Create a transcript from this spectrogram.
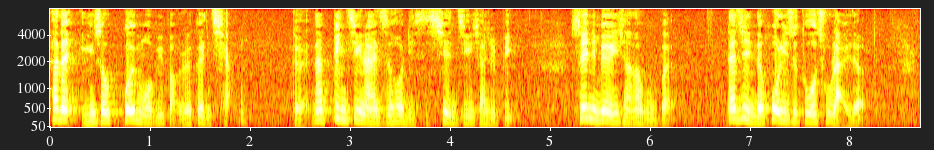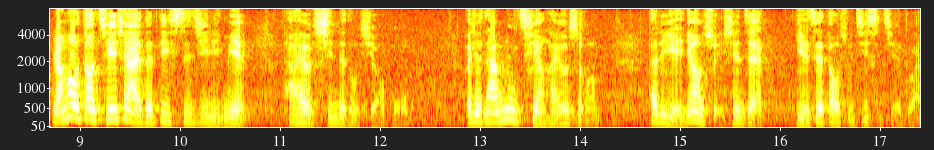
他的营收规模比宝瑞更强，对。那并进来之后，你是现金下去并，所以你没有影响到股本，但是你的获利是多出来的。然后到接下来的第四季里面。它还有新的东西要播，而且它目前还有什么？它的眼药水现在也在倒数计时阶段。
